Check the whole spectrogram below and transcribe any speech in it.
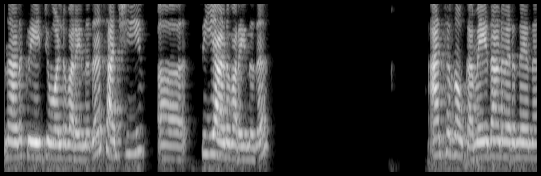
എന്നാണ് ക്രിയേറ്റീവ് വേൾഡ് പറയുന്നത്. സജീവ് സി ആണ് പറയുന്നത്. ആൻസർ നോക്കാം. ഏതാണ് വരുന്നതെന്ന്?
